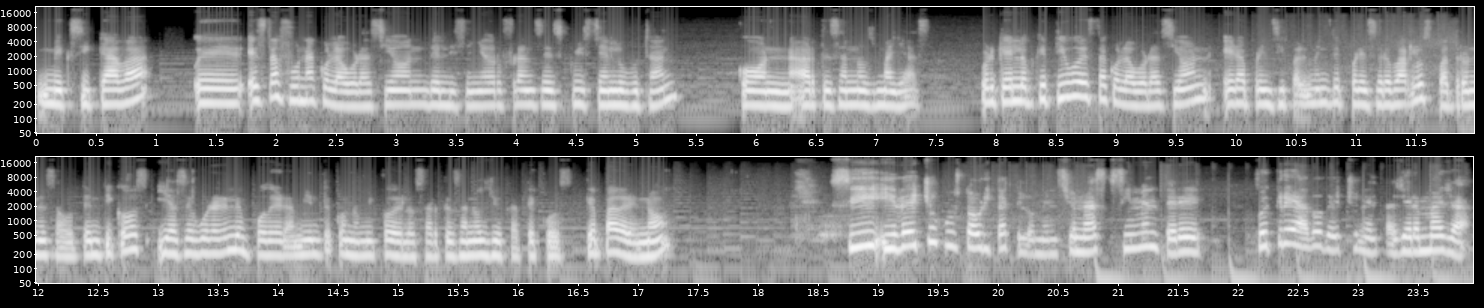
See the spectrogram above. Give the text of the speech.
Mexicava eh, esta fue una colaboración del diseñador francés Christian Louboutin con artesanos mayas, porque el objetivo de esta colaboración era principalmente preservar los patrones auténticos y asegurar el empoderamiento económico de los artesanos yucatecos. Qué padre, ¿no? Sí, y de hecho justo ahorita que lo mencionas, sí me enteré. Fue creado de hecho en el taller Maya,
